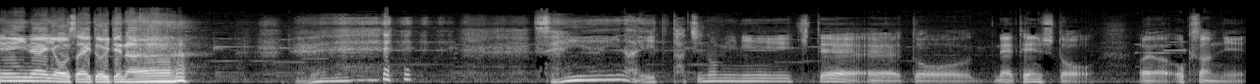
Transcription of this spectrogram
円以内に抑えておいてな。1000円以内立ち飲みに来て、えーとね、店主と、えー奥さんに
